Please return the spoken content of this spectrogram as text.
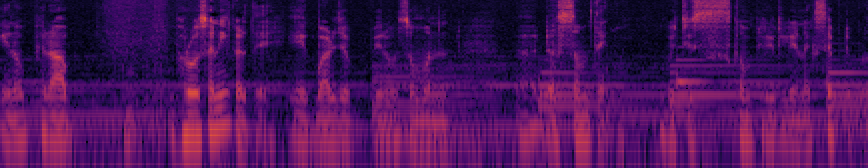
यू नो फिर आप भरोसा नहीं करते एक बार जब you know someone does something which is completely unacceptable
